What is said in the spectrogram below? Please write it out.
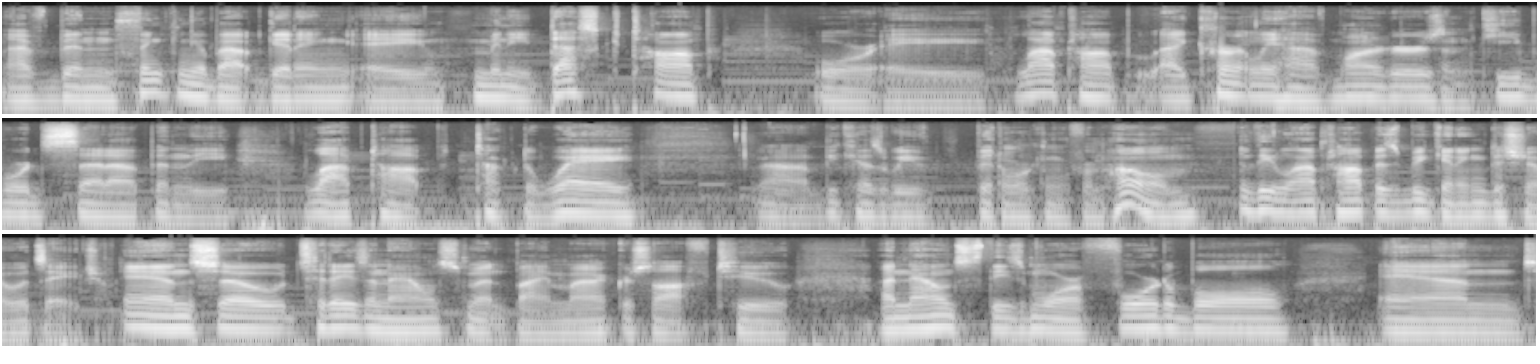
I've been thinking about getting a mini desktop or a laptop. I currently have monitors and keyboards set up and the laptop tucked away uh, because we've been working from home, the laptop is beginning to show its age. And so today's announcement by Microsoft to announce these more affordable and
